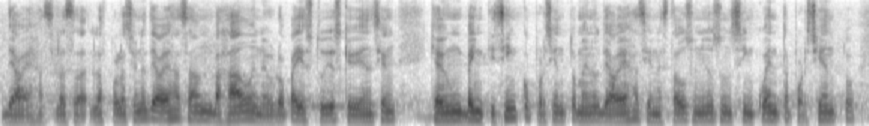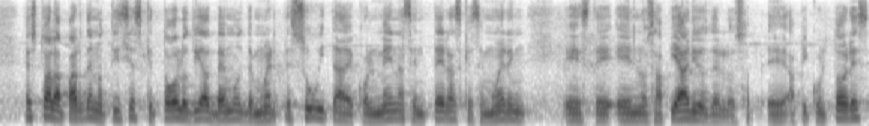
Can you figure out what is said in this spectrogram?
de abejas. Las, poblaciones de abejas han bajado en Europa, hay estudios que evidencian que hay un 25% menos de abejas y en Estados Unidos un 50%. Esto a la par de noticias que todos los días vemos de muerte súbita de colmenas enteras que se mueren este, en los apiarios de los eh, apicultores.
